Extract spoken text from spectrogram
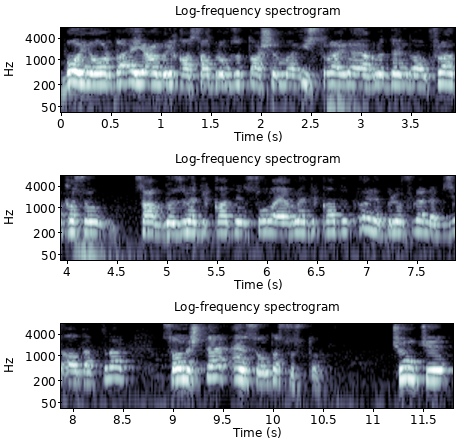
boynu orada ey Amerika sabrımızı taşırma, İsrail ayağını denk al, Frankaso sağ gözüne dikkat et, sol ayağına dikkat et. Öyle blöflerle bizi aldattılar. Sonuçta en sonunda sustu. Çünkü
